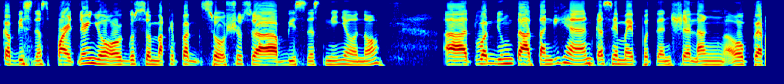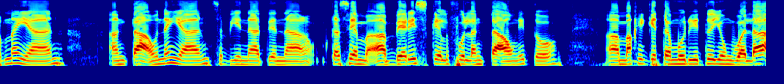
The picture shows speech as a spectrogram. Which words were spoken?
ka-business partner niyo or gusto makipagsosyo sa business ninyo 'no. At 'wag niyong tatanggihan kasi may potential ang offer na 'yan, ang tao na 'yan. Sabihin natin na kasi ah, very skillful ang taong ito. Ah, makikita mo rito yung wala,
